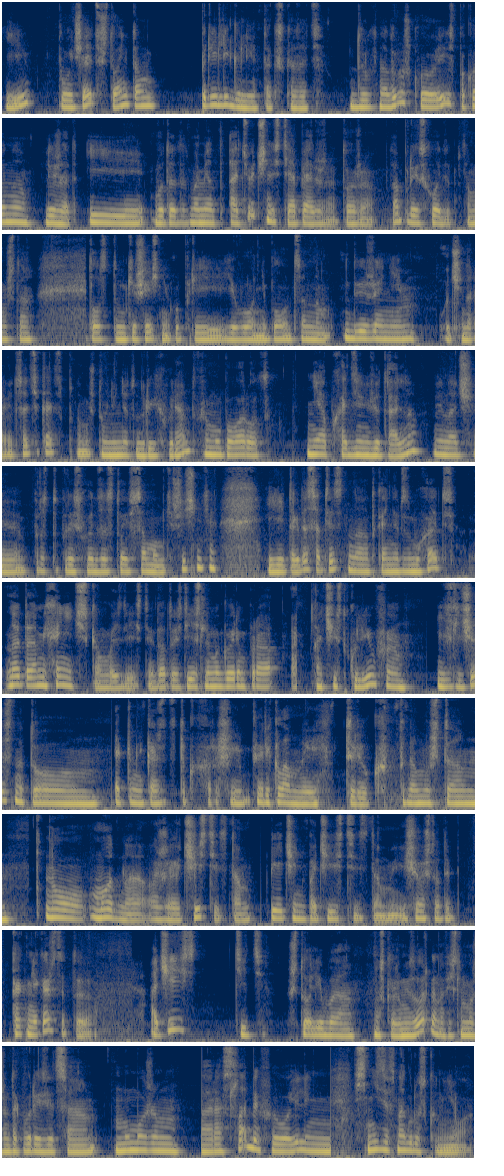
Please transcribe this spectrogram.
и получается, что они там прилегли, так сказать, друг на дружку и спокойно лежат. И вот этот момент отечности, опять же, тоже да, происходит, потому что толстому кишечнику при его неполноценном движении очень нравится отекать, потому что у него нет других вариантов, ему поворот необходим витально, иначе просто происходит застой в самом кишечнике, и тогда, соответственно, ткани разбухают. Но это о механическом воздействии, да, то есть если мы говорим про очистку лимфы, если честно, то это, мне кажется, такой хороший рекламный трюк, потому что, ну, модно же чистить, там, печень почистить, там, еще что-то. Как мне кажется, это очистить что-либо, ну, скажем, из органов, если можем так выразиться, мы можем, расслабив его или снизив нагрузку на него.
